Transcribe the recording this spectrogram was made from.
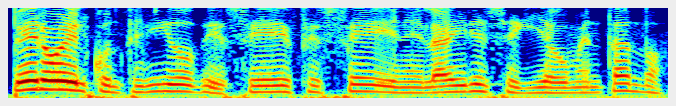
pero el contenido de CFC en el aire seguía aumentando.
